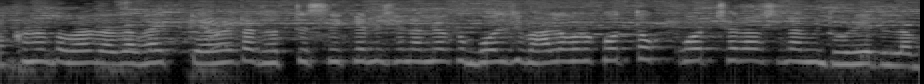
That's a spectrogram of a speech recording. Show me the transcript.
এখনও তোমার দাদা ভাই ক্যামেরাটা ধরতে শেখেনি সেটা আমি ওকে বলছি, ভালো করে করতে করছে না সেটা আমি ধরিয়ে দিলাম।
